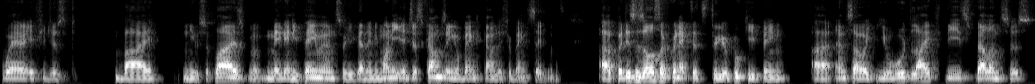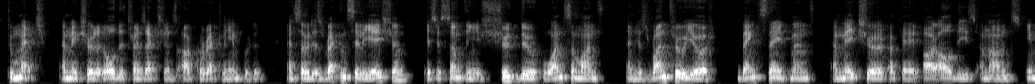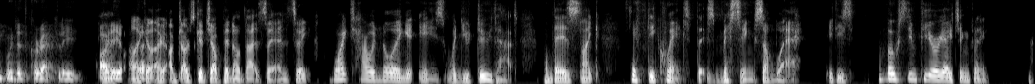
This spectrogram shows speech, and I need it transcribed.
where if you just buy new supplies, make any payments, or you get any money. It just comes in your bank account as your bank statement. Uh, but this is also connected to your bookkeeping. Uh, and so you would like these balances to match and make sure that all the transactions are correctly inputted. And so this reconciliation is just something you should do once a month and just run through your bank statement and make sure, okay, are all these amounts inputted correctly? Are yeah, they? I like, I, I'm just gonna jump in on that and say, and say quite how annoying it is when you do that and there's like fifty quid that is missing somewhere. It is most infuriating thing.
